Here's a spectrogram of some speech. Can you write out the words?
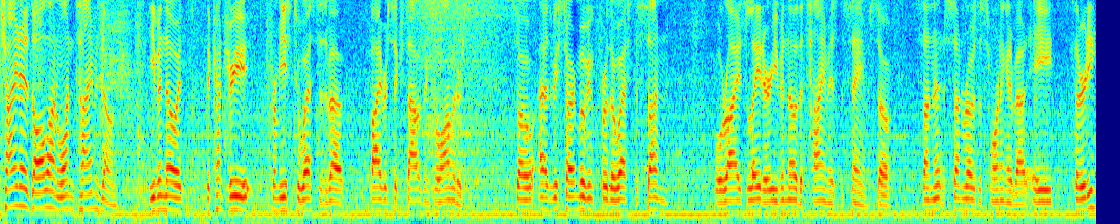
China is all on one time zone, even though it, the country from east to west is about five or 6,000 kilometers. So as we start moving further west, the sun will rise later, even though the time is the same. So sun, sun rose this morning at about 8.30,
